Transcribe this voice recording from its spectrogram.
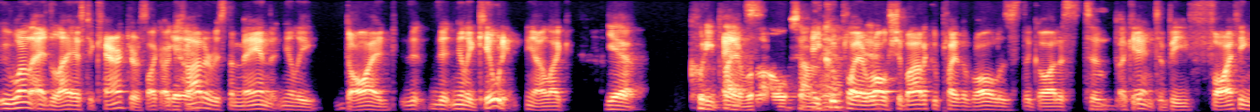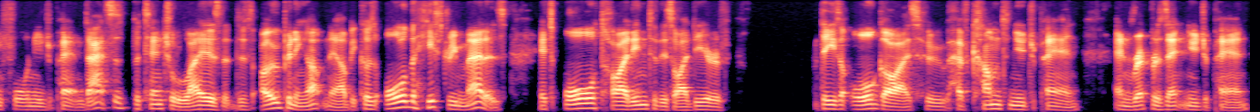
we want to add layers to characters. Like Yeah. Okada is the man that nearly died, that, that nearly killed him. You know, like Yeah. Could he play a role somehow? he could play a Yeah. role. Shibata could play the role as the guy to, to mm. again to be fighting for New Japan. That's the potential layers that there's opening up now because all of the history matters. It's all tied into this idea of these are all guys who have come to New Japan and represent New Japan,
